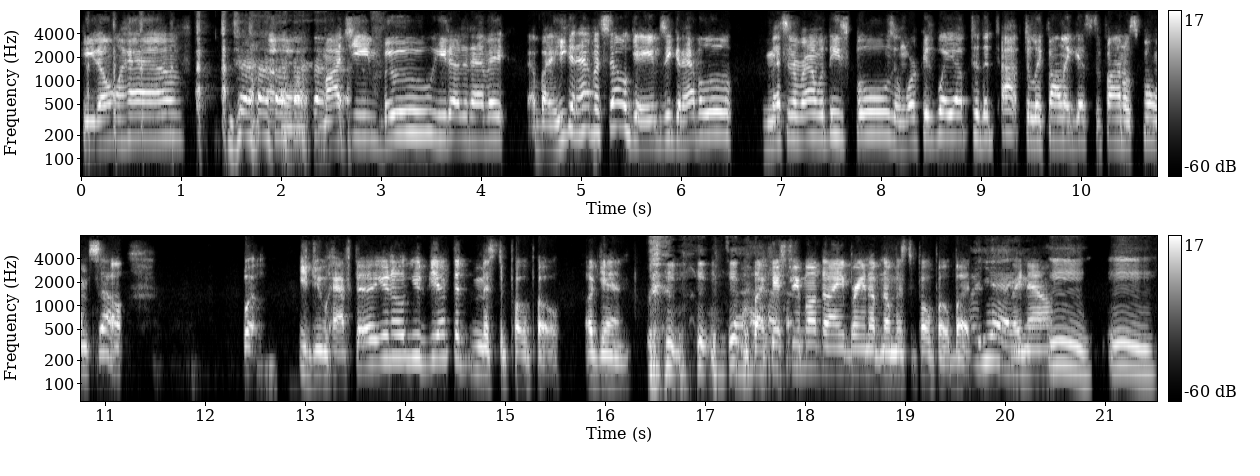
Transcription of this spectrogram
he don't have uh, Majin Buu. He doesn't have a, but he could have a cell games. He could have a little messing around with these fools and work his way up to the top till he finally gets the final form cell. But you do have to, you know, you, you have to Mr. Popo again. Black History Month. I ain't bringing up no Mr. Popo, but Yeah, right now, Mm,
